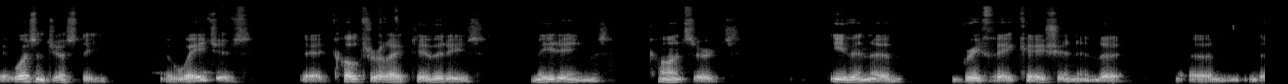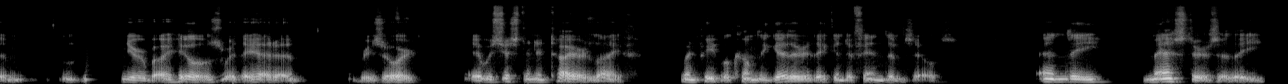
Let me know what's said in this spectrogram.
It wasn't just the, the wages, they had cultural activities, meetings, concerts, even a brief vacation in the, um, the nearby hills where they had a resort. It was just an entire life. When people come together, they can defend themselves. And the masters of the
